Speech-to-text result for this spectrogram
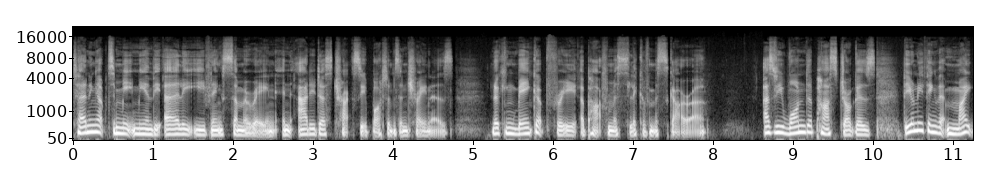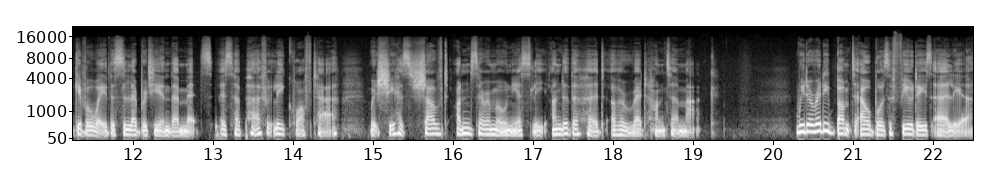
turning up to meet me in the early evening summer rain in Adidas tracksuit bottoms and trainers, looking makeup free apart from a slick of mascara. As we wander past joggers, the only thing that might give away the celebrity in their midst is her perfectly coiffed hair, which she has shoved unceremoniously under the hood of a Red Hunter Mac. We'd already bumped elbows a few days earlier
